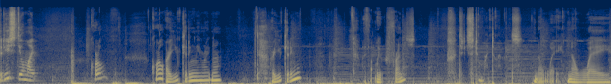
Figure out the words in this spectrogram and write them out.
Did he steal my Corl? Corl, are you kidding me right now? Are you kidding me? I thought we were friends. Did he steal my diamonds? No way. No way.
